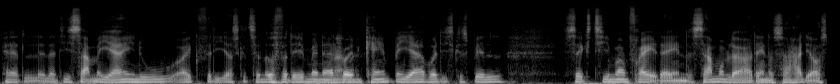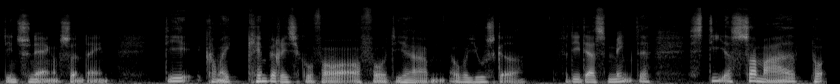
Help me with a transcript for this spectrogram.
paddle, eller de er sammen med jer i en uge, og ikke fordi jeg skal tage noget for det, men er på en camp med jer, hvor de skal spille seks timer om fredagen, det samme om lørdagen, og så har de også en turnering om søndagen. De kommer i kæmpe risiko for at få de her um, overuse-skader, fordi deres mængde stiger så meget på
